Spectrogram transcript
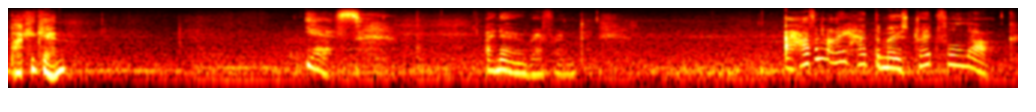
Back again? Yes, I know, Reverend. Haven't I had the most dreadful luck?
